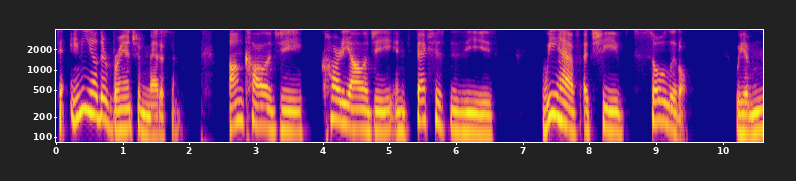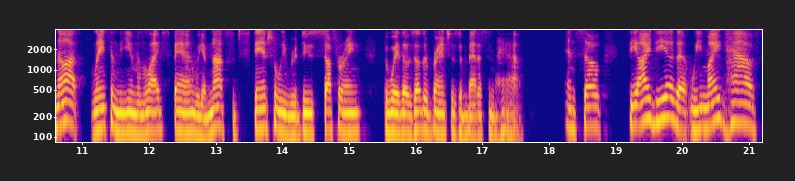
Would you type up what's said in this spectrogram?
to any other branch of medicine, oncology, cardiology, infectious disease, we have achieved so little. We have not lengthened the human lifespan. We have not substantially reduced suffering the way those other branches of medicine have. And so the idea that we might have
